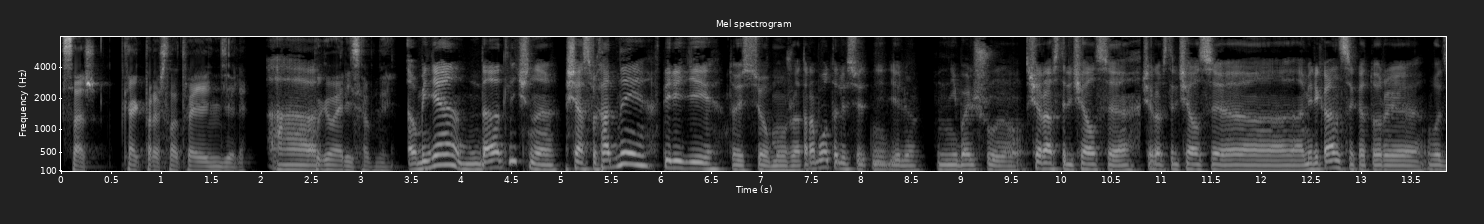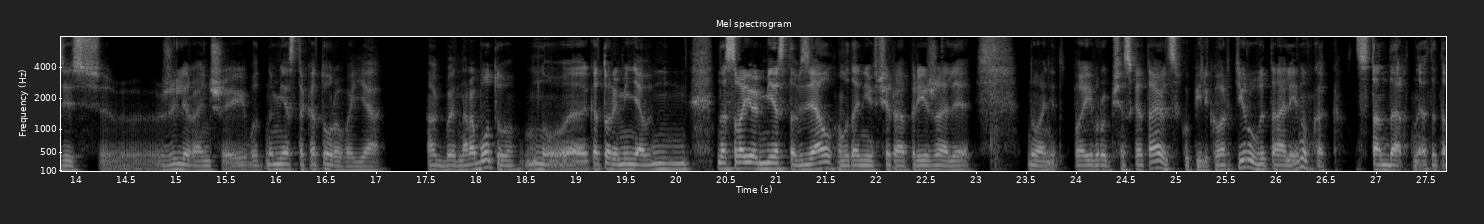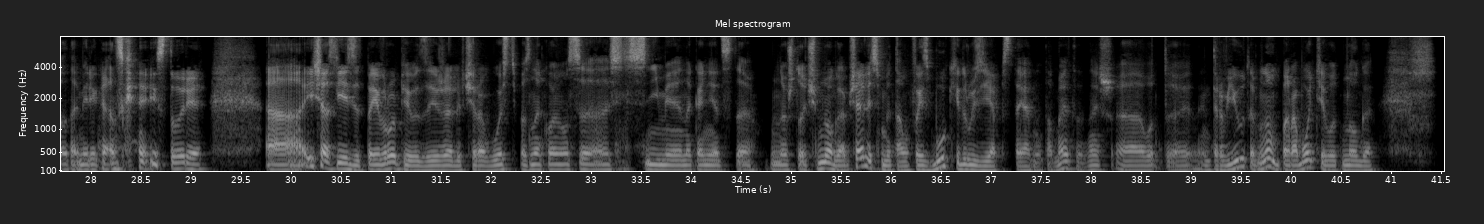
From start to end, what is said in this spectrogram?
Саш, как прошла твоя неделя? А... Поговори со мной. А у меня, да, отлично. Сейчас выходные впереди, то есть все, мы уже отработали всю эту неделю небольшую. Вчера встречался, вчера встречался э, американцы, которые вот здесь э, жили раньше, и вот на место которого я как бы на работу, ну, э, который меня на свое место взял. Вот они вчера приезжали, ну, они тут по Европе сейчас катаются, купили квартиру в Италии, ну, как стандартная вот эта вот американская история. А, и сейчас ездят по Европе, вот заезжали вчера в гости, познакомился с, с ними наконец-то. Ну, что, очень много общались, мы там в Фейсбуке, друзья, постоянно там это, знаешь, а, вот э, интервью там, ну, по работе вот много.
